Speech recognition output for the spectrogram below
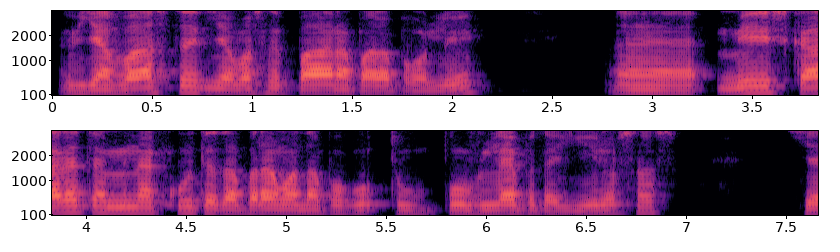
Διαβάστε, διαβάστε πάρα πάρα πολύ. Ε, μην ρισκάρετε, μην ακούτε τα πράγματα που, που, βλέπετε γύρω σας και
